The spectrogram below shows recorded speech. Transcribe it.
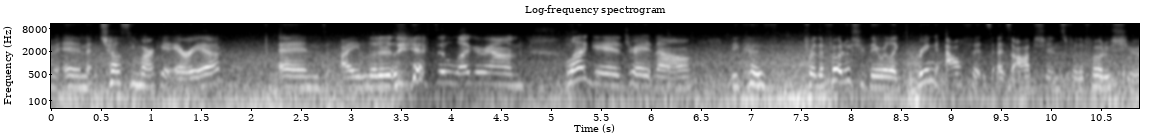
I'm in Chelsea Market area and I literally have to lug around luggage right now because for the photo shoot they were like bring outfits as options for the photo shoot.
